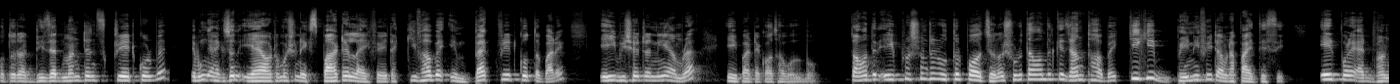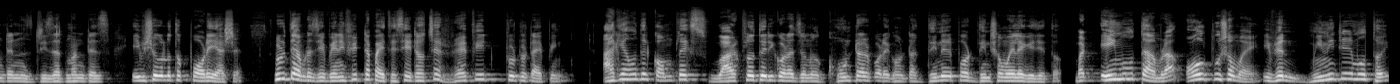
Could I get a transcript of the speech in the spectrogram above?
কতটা ডিসঅ্যাডভান্টেজ ক্রিয়েট করবে এবং একজন এআই অটোমেশন এক্সপার্টের লাইফে এটা কীভাবে ইম্প্যাক্ট ক্রিয়েট করতে পারে, এই বিষয়টা নিয়ে আমরা এই পার্টে কথা বলব। তো আমাদের এই প্রশ্নটার উত্তর পাওয়ার জন্য শুরুতে আমাদেরকে জানতে হবে কি কি বেনিফিট আমরা পাইতেছি। এরপরে অ্যাডভান্টেজ ডিসঅ্যাডভান্টেজ এই বিষয়গুলো তো পরে আসে। শুরুতে আমরা যে বেনিফিটটা পাইতেছি এটা হচ্ছে র্যাপিড প্রোটোটাইপিং আগে আমাদের কমপ্লেক্স ওয়ার্কফ্লো তৈরি করার জন্য ঘণ্টার পরে ঘণ্টা, দিনের পর দিন সময় লেগে যেত। বাট এই মুহূর্তে আমরা অল্প সময়ে ইভেন মিনিটের মধ্যেই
